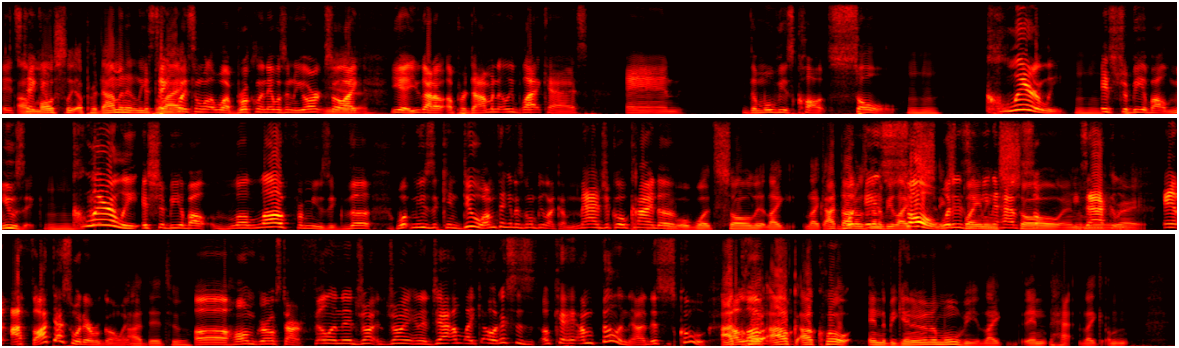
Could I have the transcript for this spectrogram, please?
it's A taking mostly a predominantly it's taking place in what, what Brooklyn. It was in New York, so Yeah. like yeah, you got a, a predominantly black cast, and the movie is called Soul. Mhm. Clearly, it should be about music. Clearly, it should be about the love for music, the what music can do. I'm thinking it's gonna be like a magical kind of what soul it like like I thought it was gonna be like soul? What does it mean explaining to have soul, soul? in the movie, exactly. right. And I thought that's where they were going. I did too. uh, homegirl start feeling the joint, joint in the jab. I'm like, yo, this is okay. I'm feeling it. This is cool. I, I, quote, love. I'll, I'll quote in the beginning of the movie, like in ha- like um,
